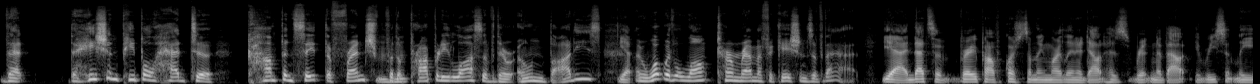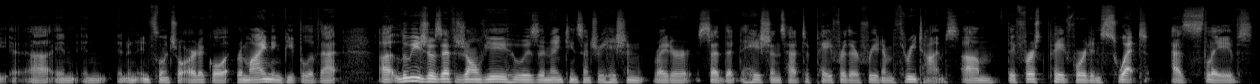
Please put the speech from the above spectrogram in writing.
that the Haitian people had to compensate the French mm-hmm. for the mm-hmm. property loss of their own bodies? Yeah. I mean, what were the long term ramifications of that? Yeah, and that's a very powerful question, something Marlene Daut has written about recently uh, in, in, in, an influential article reminding people of that. Uh, Louis Joseph Janvier, who is a 19th century Haitian writer, said that the Haitians had to pay for their freedom three times. Um, they first paid for it in sweat as slaves.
